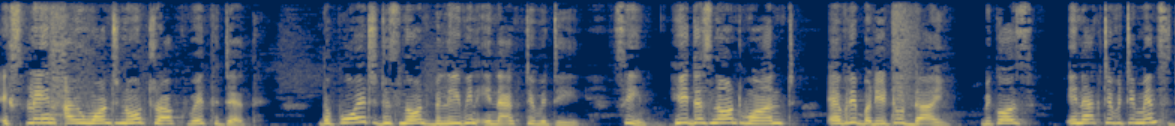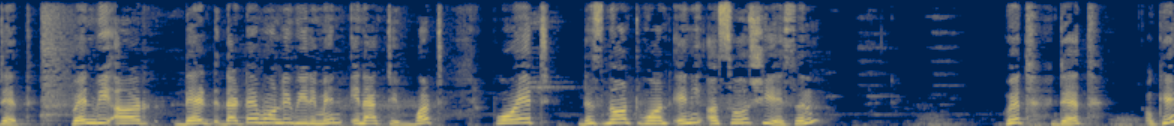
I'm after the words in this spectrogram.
Explain, I want no truck with death. The poet does not believe in inactivity. See, he does not want everybody to die because inactivity means death. When we are dead, that time only we remain inactive. But poet does not want any association with death. Okay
